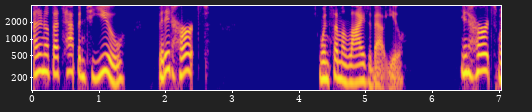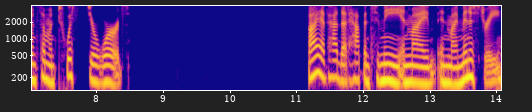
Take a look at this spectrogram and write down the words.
I don't know if that's happened to you, but it hurts when someone lies about you. It hurts when someone twists your words. I have had that happen to me in my in my ministry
